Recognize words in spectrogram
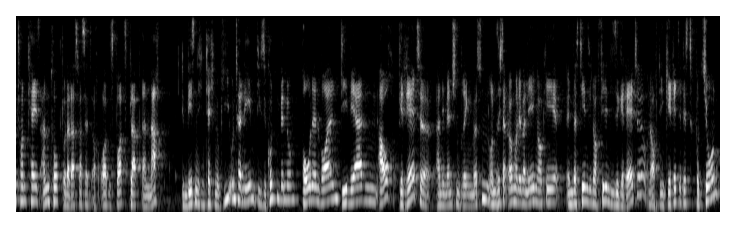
Peloton-Case anguckt oder das, was jetzt auch Orbis Sports Club dann macht, im Wesentlichen Technologieunternehmen, die diese Kundenbindung ownen wollen, die werden auch Geräte an die Menschen bringen müssen und sich dann irgendwann überlegen, okay, investieren sie noch viel in diese Geräte und auch die Gerätedistribution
